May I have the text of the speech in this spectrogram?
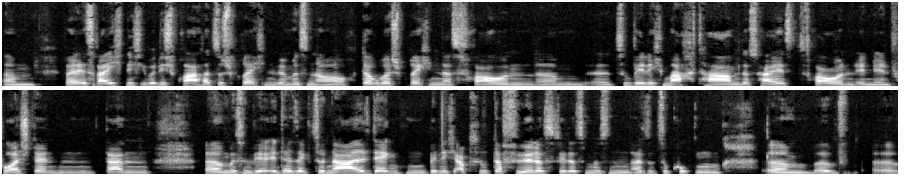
Ähm, weil es reicht nicht über die Sprache zu sprechen. Wir müssen auch darüber sprechen, dass Frauen ähm, äh, zu wenig Macht haben. Das heißt, Frauen in den Vorständen. Dann äh, müssen wir intersektional denken. Bin ich absolut dafür, dass wir das müssen. Also zu gucken, ähm, äh, äh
